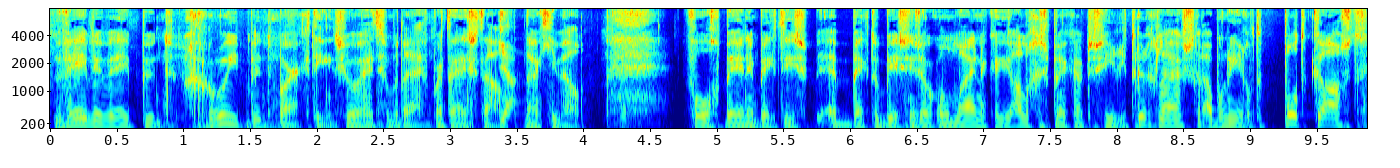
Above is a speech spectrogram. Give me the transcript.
www.groei.marketing, zo heet zijn bedrijf. Martijn Staal, ja. dankjewel. Volg BNR Back to Business ook online. Dan kun je alle gesprekken uit de serie terugluisteren. Abonneer op de podcast.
